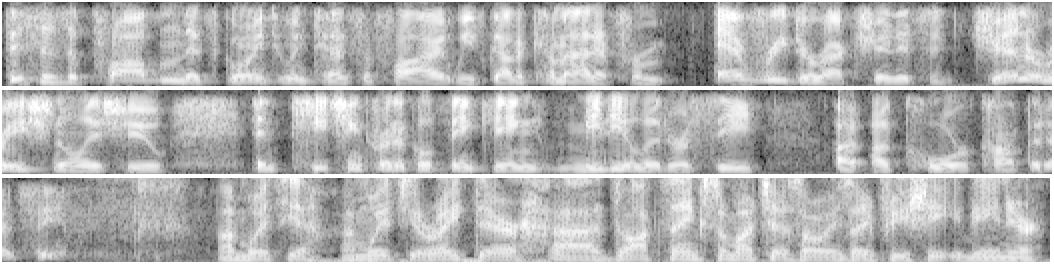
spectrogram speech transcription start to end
This is a problem that's going to intensify. We've got to come at it from every direction. It's a generational issue, and teaching critical thinking, media literacy, a, a core competency. I'm with you. I'm with you right there. Uh, Doc, thanks so much as always. I appreciate you being here.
